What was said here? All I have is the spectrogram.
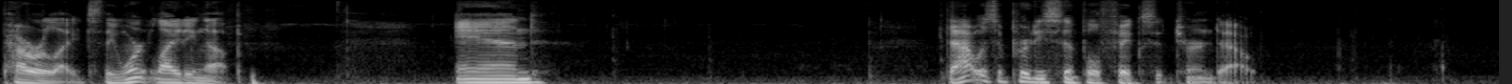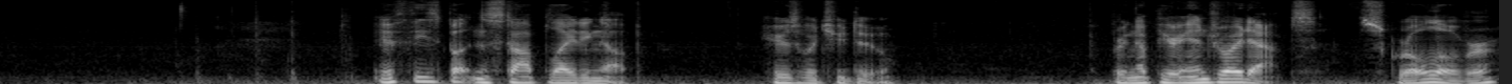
power lights. They weren't lighting up. And that was a pretty simple fix, it turned out. If these buttons stop lighting up, here's what you do. Bring up your Android apps. Scroll over.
